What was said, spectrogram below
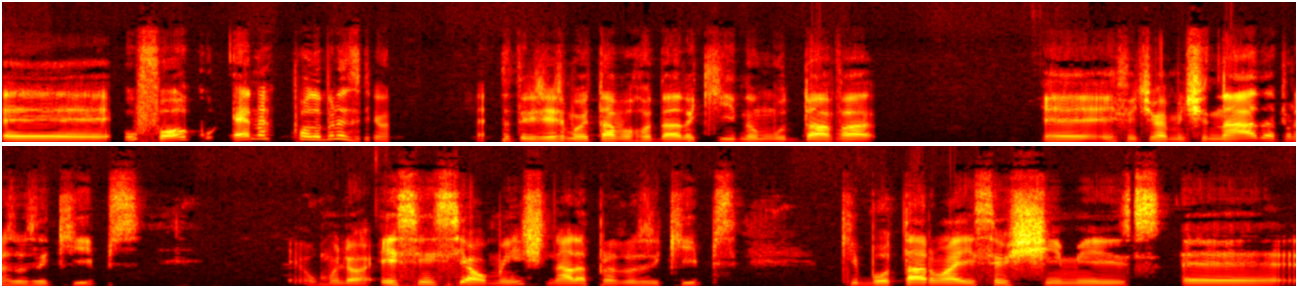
é, o foco é na Copa do Brasil. Essa 38 rodada que não mudava é, efetivamente nada para as duas equipes, ou melhor, essencialmente nada para as duas equipes, que botaram aí seus times é,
